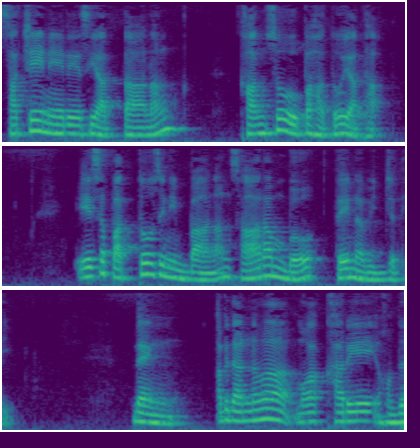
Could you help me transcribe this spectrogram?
සචේ නේරේසි අත්තානං කංසෝ උපහතෝ යත. ඒස පත්තෝසි නිබ්බානං සාරම්භෝ තේන විජ්ජති. දැන් අපි දන්නවා මොකක් හරි හොඳ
